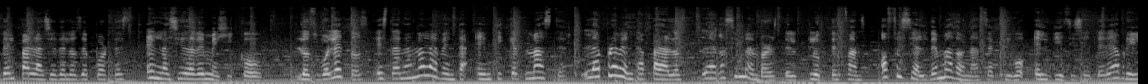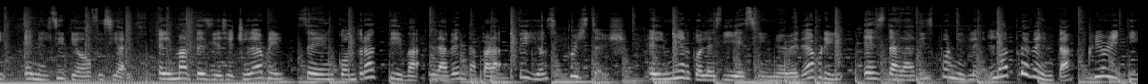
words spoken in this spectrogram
del Palacio de los Deportes en la Ciudad de México. Los boletos estarán a la venta en Ticketmaster. La preventa para los Legacy Members del Club de Fans Oficial de Madonna se activó el 17 de abril en el sitio oficial. El martes 18 de abril se encontró activa la venta para Billions Prestige. El miércoles 19 de abril estará disponible la preventa Purity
